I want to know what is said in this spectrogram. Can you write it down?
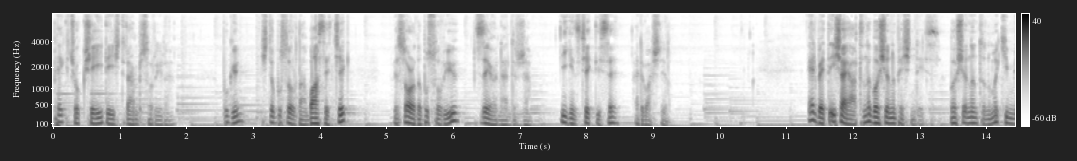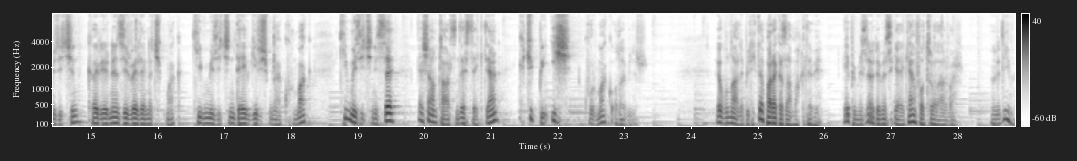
pek çok şeyi değiştiren bir soruyla. Bugün işte bu sorudan bahsedecek ve sonra da bu soruyu size yönlendireceğim. İlginizi çektiyse hadi başlayalım. Elbette iş hayatında başarının peşindeyiz. Başarının tanımı kimimiz için kariyerinin zirvelerine çıkmak, kimimiz için dev girişimler kurmak, kimimiz için ise yaşam tarzını destekleyen küçük bir iş kurmak olabilir. Ve bunlarla birlikte para kazanmak tabii. Hepimizin ödemesi gereken faturalar var. Öyle değil mi?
